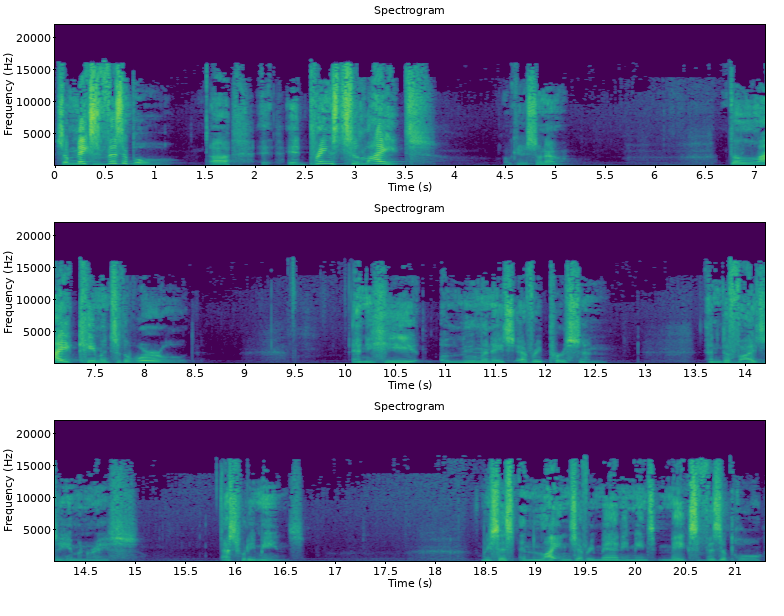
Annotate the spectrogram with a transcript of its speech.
So it makes visible. Uh, it, it brings to light. Okay, so now the light came into the world and he illuminates every person and divides the human race. That's what he means. When he says enlightens every man, he means makes visible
